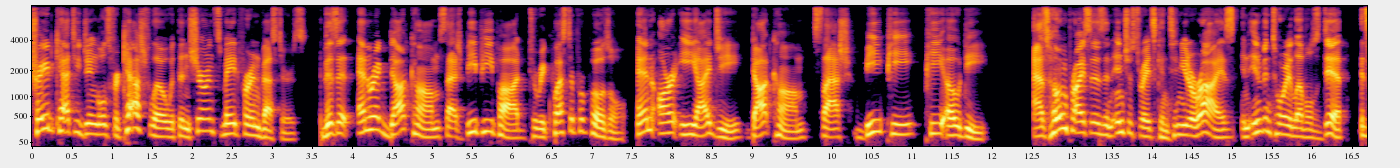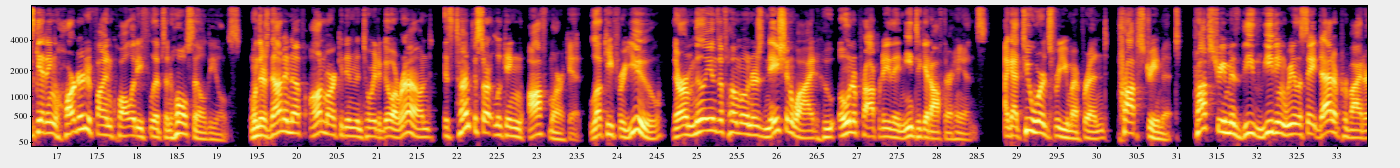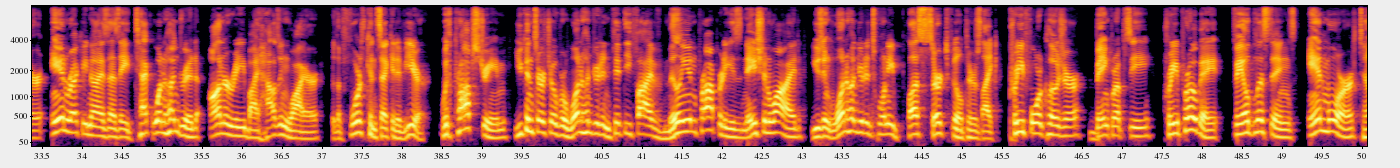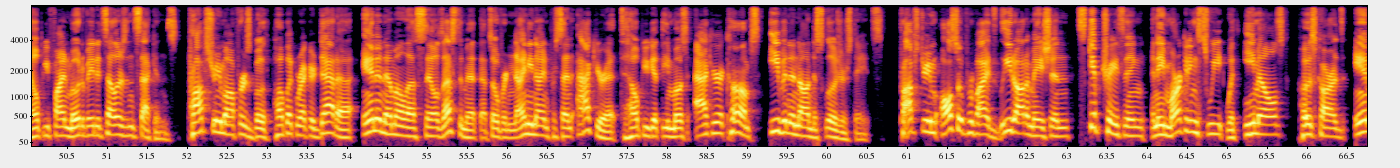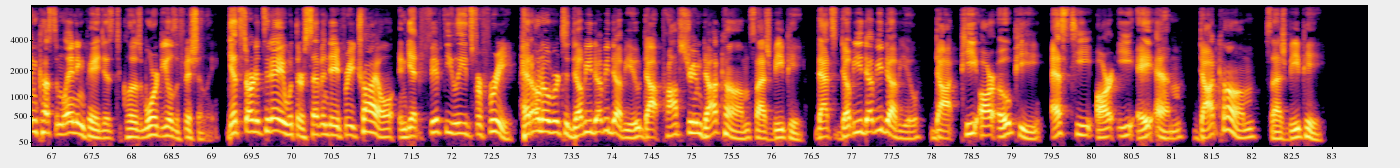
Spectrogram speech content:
Trade catchy jingles for cash flow with insurance made for investors. Visit nreig.com slash bppod to request a proposal. N-R-E-I-G dot com slash bppod. As home prices and interest rates continue to rise and inventory levels dip, it's getting harder to find quality flips and wholesale deals. When there's not enough on market inventory to go around, it's time to start looking off market. Lucky for you, there are millions of homeowners nationwide who own a property they need to get off their hands. I got two words for you, my friend PropStream it. PropStream is the leading real estate data provider and recognized as a Tech 100 honoree by HousingWire for the fourth consecutive year. With PropStream, you can search over 155 million properties nationwide using 120 plus search filters like pre foreclosure, bankruptcy, pre probate, failed listings, and more to help you find motivated sellers in seconds. PropStream offers both public record data and an MLS sales estimate that's over 99% accurate to help you get the most accurate comps, even in non disclosure states. PropStream also provides lead automation, skip tracing, and a marketing suite with emails, postcards, and custom landing pages to close more deals efficiently. Get started today with their seven day free trial and get 50 leads for free. Head on over to www.propstream.com slash BP. That's www.propstream.com slash BP.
